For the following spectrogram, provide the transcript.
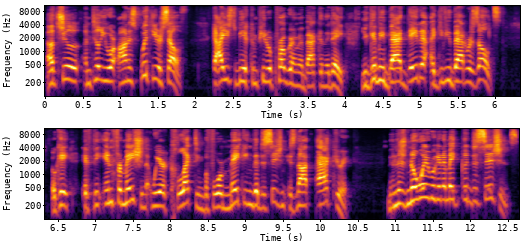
until, until you are honest with yourself. I used to be a computer programmer back in the day. You give me bad data, I give you bad results. Okay, if the information that we are collecting before making the decision is not accurate, then there's no way we're going to make good decisions.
